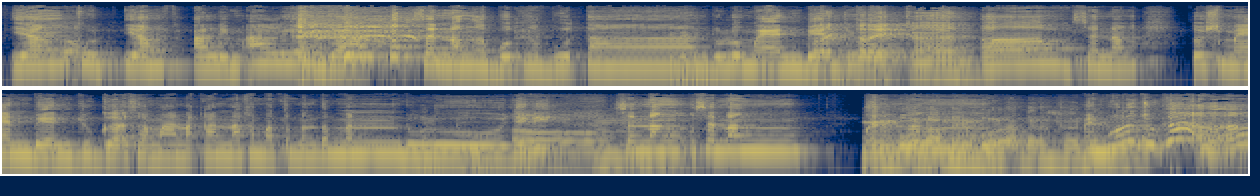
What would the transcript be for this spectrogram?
yang ku- yang alim-alim, nggak seneng ngebut-ngebutan. Iya. Dulu main band juga. Trek-trekan. Eh, seneng terus main band juga sama anak-anak sama temen-temen dulu. Waduh. Jadi Oh. seneng seneng Main seneng- bola, main bola barangkali. Main bola juga, eh,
